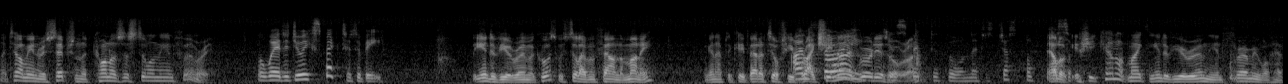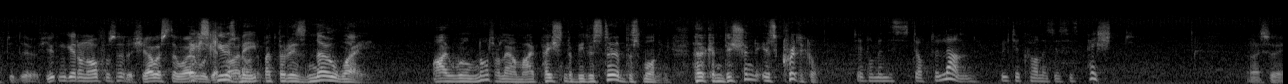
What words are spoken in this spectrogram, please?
They tell me in reception that Connors is still in the infirmary. Well, where did you expect her to be? The interview room, of course. We still haven't found the money. We're going to have to keep at it till she I'm breaks. sorry, she knows where it is, all right. Inspector Thorne, that is just not Now, look, if she cannot make the interview room, the infirmary will have to do. If you can get an officer to show us the way, Excuse we'll get right me, on it. but there is no way. I will not allow my patient to be disturbed this morning. Her condition is critical. Gentlemen, this is Dr. Lunn. Rita Connors is his patient. I see.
